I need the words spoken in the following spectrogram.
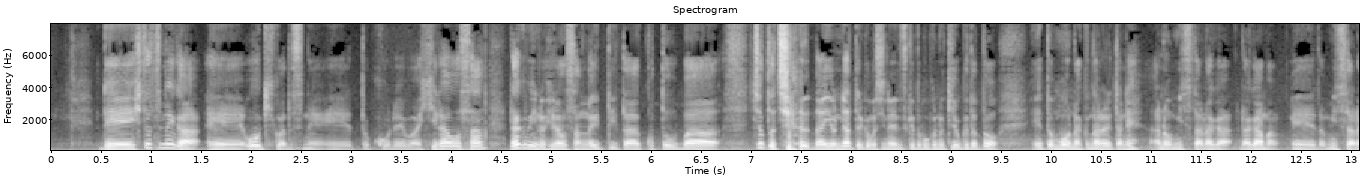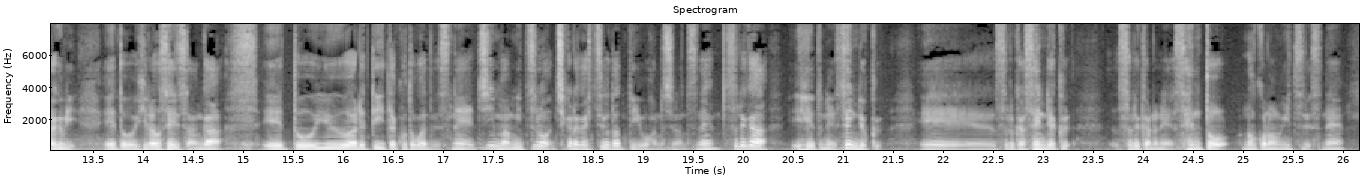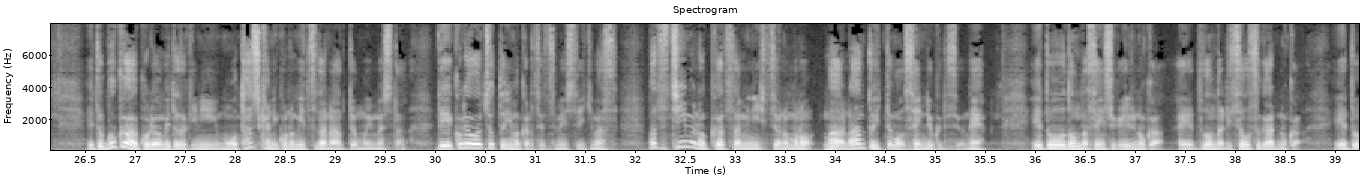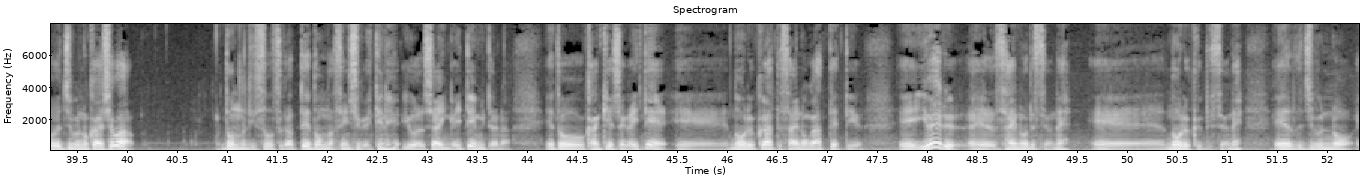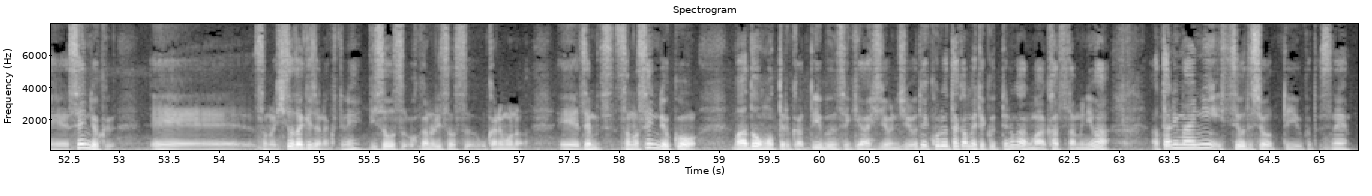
で1つ目が、えー、大きくはですね、えーと、これは平尾さんラグビーの平尾さんが言っていた言葉ちょっと違う内容になってるかもしれないんですけど僕の記憶だと,、えーと、もう亡くなられたねあのミスターラガラガーマン、えーと、ミスターラグビー、えー、と平尾誠二さんが、えー、と言われていた言葉でですねチームは3つの力が必要だっていうお話なんですね。それが、えーとね、戦力、えー、それから戦略。それからね戦闘のこの3つですね。えっと、僕はこれを見た時にもう確かにこの3つだなって思いましたでこれをちょっと今から説明していきますまずチームの勝つために必要なものまあ何といっても戦力ですよねえっとどんな選手がいるのか、えっと、どんなリソースがあるのか、えっと、自分の会社はどんなリソースがあって、どんな選手がいてね、要は社員がいて、みたいな、えっと、関係者がいて、えー、能力があって、才能があってっていう、えー、いわゆる、えー、才能ですよね。えー、能力ですよね。えー、自分の、えー、戦力、えー、その人だけじゃなくてねリソース他のリソースお金もの、えー、全部その戦力を、まあ、どう持ってるかっていう分析が非常に重要でこれを高めていくっていうのが、まあ、勝つためには当たり前に必要でしょうっていうことですね。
